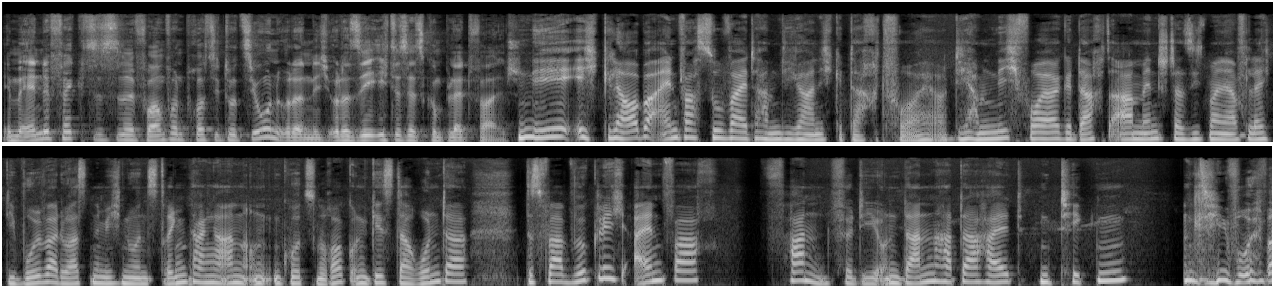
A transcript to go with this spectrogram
im Endeffekt das ist eine Form von Prostitution oder nicht? Oder sehe ich das jetzt komplett falsch? Nee, ich glaube einfach, so weit haben die gar nicht gedacht vorher. Die haben nicht vorher gedacht, ah Mensch, da sieht man ja vielleicht die Vulva, du hast nämlich nur einen Stringtanga an und einen kurzen Rock und gehst da runter. Das war wirklich einfach Fun für die. Und dann hat er halt einen Ticken die Vulva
